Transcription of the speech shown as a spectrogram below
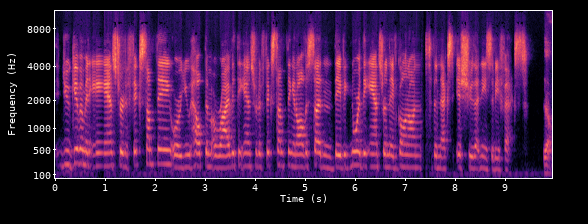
you give them an answer to fix something, or you help them arrive at the answer to fix something, and all of a sudden they've ignored the answer and they've gone on to the next issue that needs to be fixed. Yeah.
